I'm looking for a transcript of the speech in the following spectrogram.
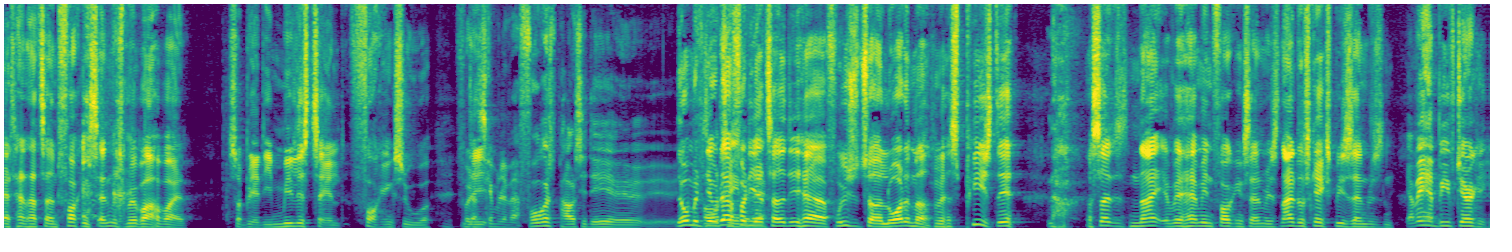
at han har taget en fucking sandwich med på arbejde, så bliver de mildest talt fucking sure. Fordi... Der skal vel være frokostpause i det øh, Jo, men det er jo derfor, de har taget det her frysetørrede lortemad med. Spis det. No. Og så er det sådan, nej, jeg vil have min fucking sandwich. Nej, du skal ikke spise sandwichen. Jeg vil have beef jerky.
